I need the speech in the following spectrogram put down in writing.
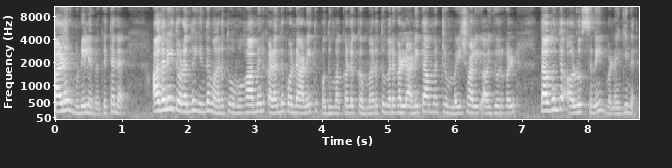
பலர் முன்னிலை வகித்தனர். அதனைத் தொடர்ந்து இந்த மருத்துவ முகாமில் கலந்து கொண்ட அனைத்து பொதுமக்களுக்கும் மருத்துவர்கள் அனிதா மற்றும் வைஷாலி ஆகியோர்கள் தகுந்த ஆலோசனை வழங்கினர்.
